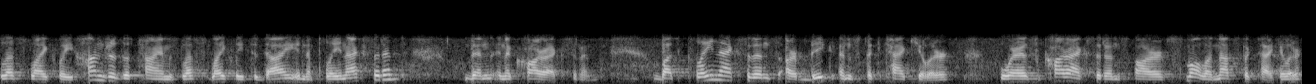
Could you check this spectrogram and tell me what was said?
less likely, hundreds of times less likely to die in a plane accident than in a car accident. But plane accidents are big and spectacular, whereas car accidents are small and not spectacular.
